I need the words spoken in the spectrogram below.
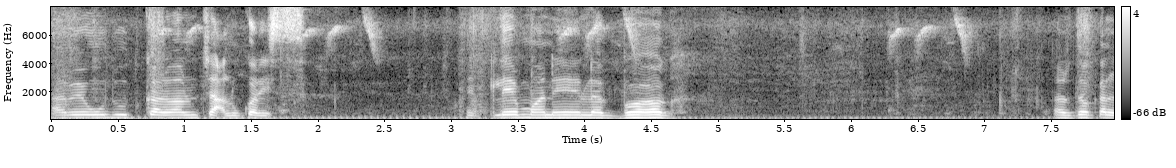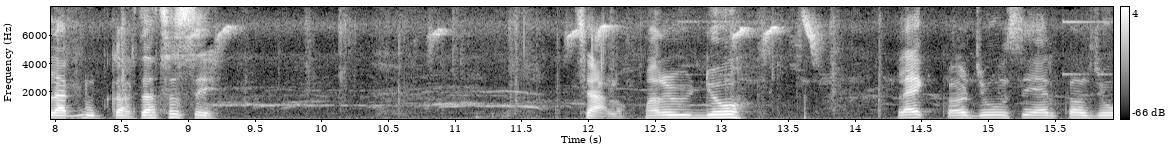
હવે હું દૂધ કાઢવાનું ચાલુ કરીશ. એટલે મને લગભગ અડધો કલાક દૂધ કાઢતા થશે. ચાલો, મારો વીડિયો લાઈક કરજો, શેર કરજો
